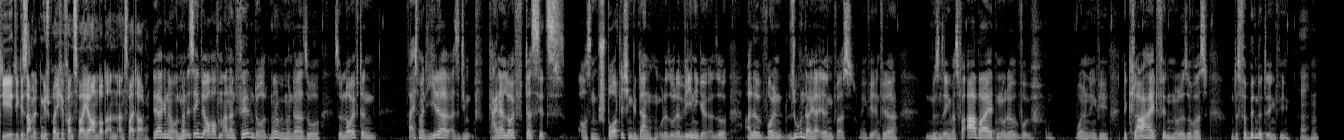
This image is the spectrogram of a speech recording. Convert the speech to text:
die, die gesammelten Gespräche von zwei Jahren dort an, an zwei Tagen. Ja, genau. Und man ist irgendwie auch auf einem anderen Film dort, ne? Wenn man da so, so läuft, dann weiß man jeder, also die, keiner läuft das jetzt aus einem sportlichen Gedanken oder so, oder wenige. Also alle wollen, suchen da ja irgendwas. Irgendwie entweder müssen sie irgendwas verarbeiten oder wollen irgendwie eine Klarheit finden oder sowas. Und das verbindet irgendwie. Hm.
